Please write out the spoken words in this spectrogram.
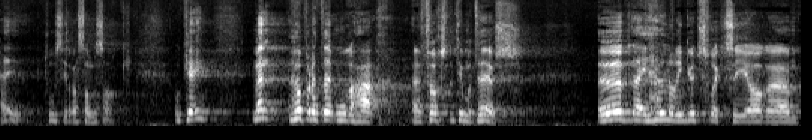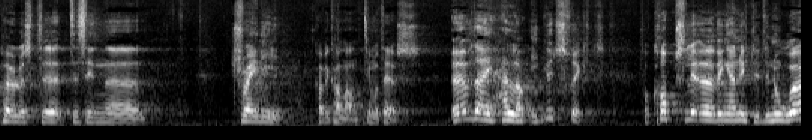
er to sider av samme sak. Ok, Men hør på dette ordet her. Eh, første Timoteus. Øv deg heller i Guds frykt, sier uh, Paulus til, til sin uh, trainee, hva vi kaller han, Timoteus. Øv deg heller i Guds frykt, for kroppslig øving er nyttig til noe,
